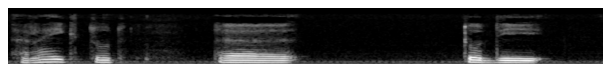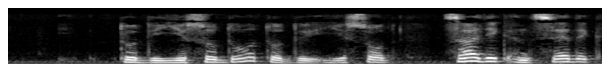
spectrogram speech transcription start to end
reikt tot, uh, tot die tot de jesodot, tot de jesod tzadik en tzedek,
